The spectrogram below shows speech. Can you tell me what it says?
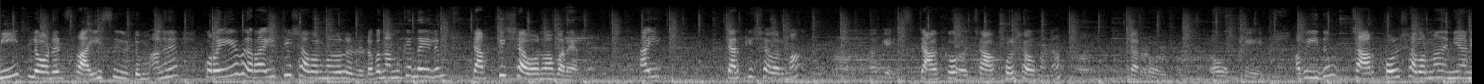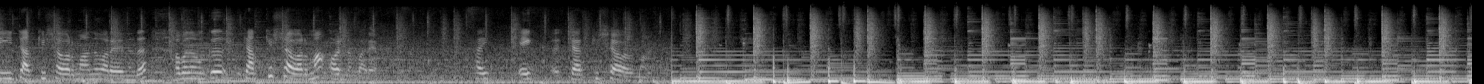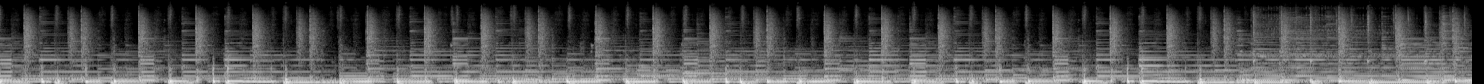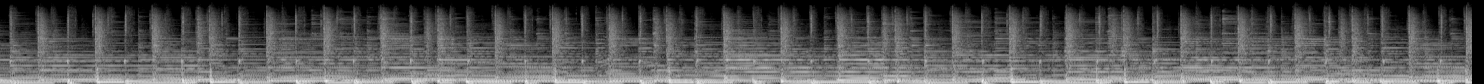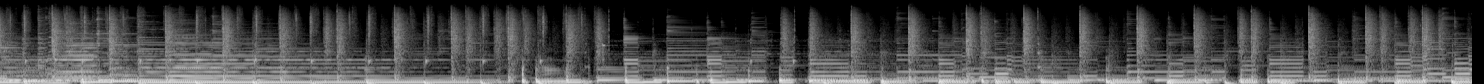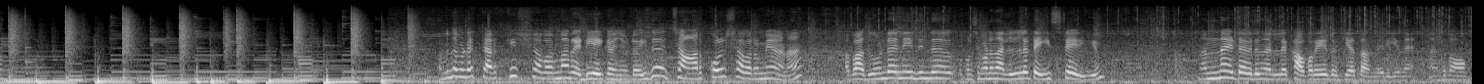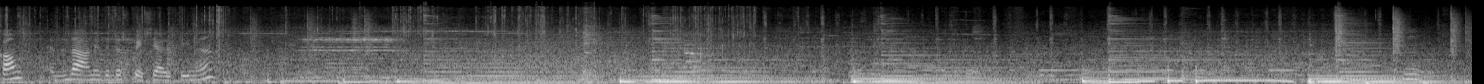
മീറ്റ് ലോഡഡ് ഫ്രൈസ് കിട്ടും. അങ്ങനെ കുറേ വെറൈറ്റി ഷവർമകളുണ്ട് കേട്ടോ. അപ്പോൾ നമുക്ക് എന്തായാലും ടർക്കിഷ് ഷവർമ പറയാം. ഹായ് ടർക്കിഷ് ഷവർമ? ഓക്കെ ചാക്കോ ചാക്കോൾ ഷവർമ ചാക്കോൾ. ഓക്കെ. അപ്പോൾ ഇതും ചാർക്കോൾ ഷവർമ തന്നെയാണ് ഈ ടർക്കിഷ് ഷവർമ എന്ന് പറയുന്നത്. അപ്പോൾ നമുക്ക് ടർക്കിഷ് ഷവർമ ഒരെണ്ണം പറയാം. ഹൈ എഗ് ടർക്കിഷ് ഷവർമ. ടർക്കിഷ് ഷവർമ റെഡി ആയി കഴിഞ്ഞു കേട്ടോ ഇത് ചാർക്കോൾ ഷവർമയാണ്. അപ്പോൾ അതുകൊണ്ട് തന്നെ ഇതിന്റെ കുറച്ചും കൂടെ നല്ല ടേസ്റ്റ് ആയിരിക്കും. നന്നായിട്ട് അവർ നല്ല കവർ ചെയ്തൊക്കെയാണ് തന്നിരിക്കുന്നത് നമുക്ക് നോക്കാം എന്താണ് ഇതിന്റെ സ്പെഷ്യാലിറ്റി എന്ന്.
